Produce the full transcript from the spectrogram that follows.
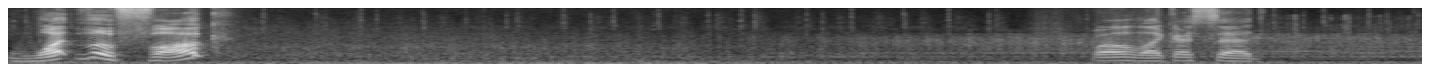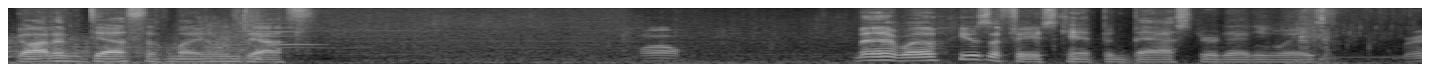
What the fuck? Well, like I said, God of death of my own death. Well, Man, well, he was a face camping bastard, anyways. yeah.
